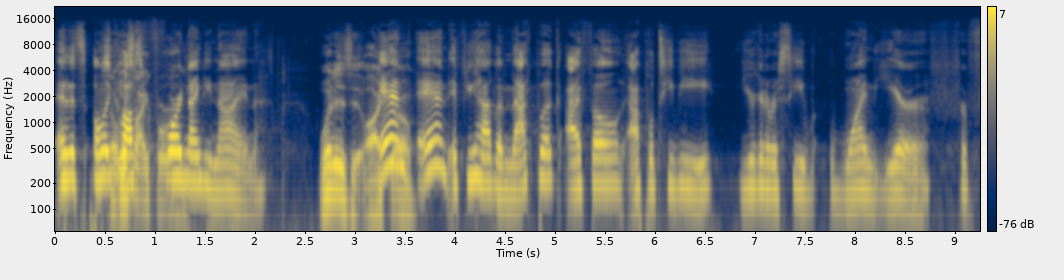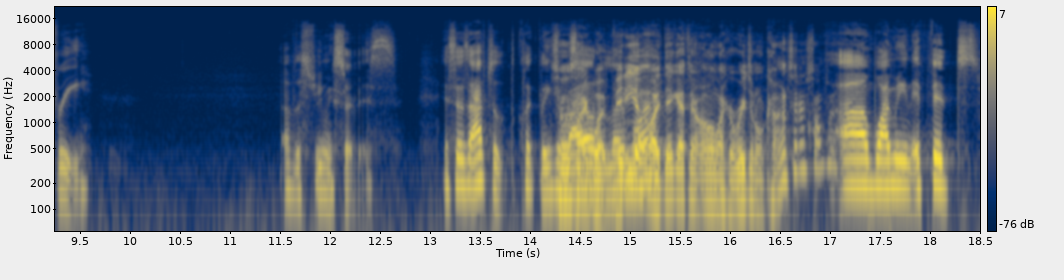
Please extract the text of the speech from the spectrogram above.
And it's only So cost like four ninety nine. What is it like? And though? and if you have a MacBook, iPhone, Apple TV, you're gonna receive one year for free of the streaming service. It says I have to click link so it's like what video? more. Like they got their own like original content or something? Uh, well, I mean, if it's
